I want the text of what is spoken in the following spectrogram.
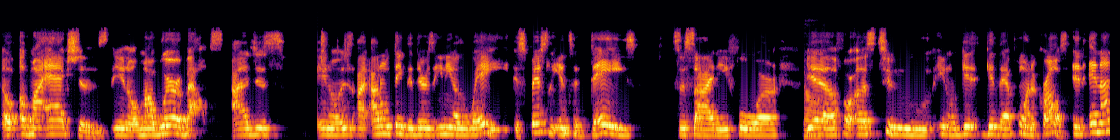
of, of my actions, you know, my whereabouts. I just, you know, I, I don't think that there's any other way, especially in today's society, for Oh. yeah, for us to you know get get that point across. And and I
